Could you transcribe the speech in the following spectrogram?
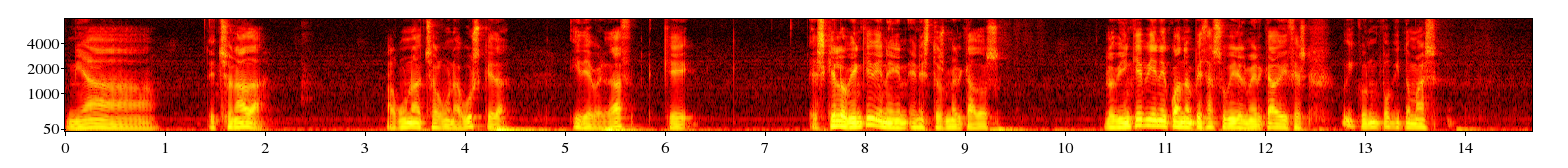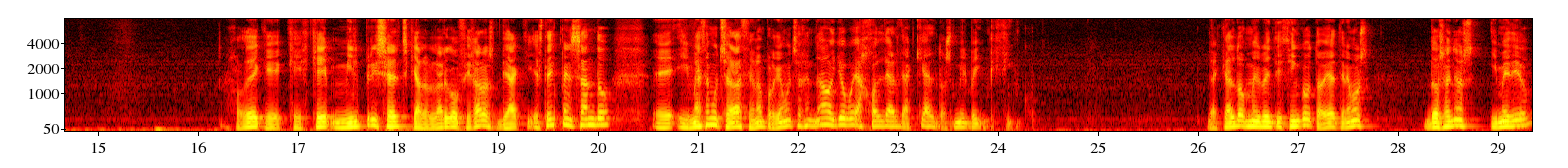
ni ha hecho nada. Alguno ha hecho alguna búsqueda. Y de verdad que es que lo bien que viene en, estos mercados, lo bien que viene cuando empieza a subir el mercado y dices, uy, con un poquito más... Joder, que, es que mil pre-search que a lo largo, fijaros, de aquí, estáis pensando, eh, y me hace mucha gracia, ¿no? Porque hay mucha gente, no, yo voy a holdear de aquí al 2025. De aquí al 2025 todavía tenemos dos años y medio,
